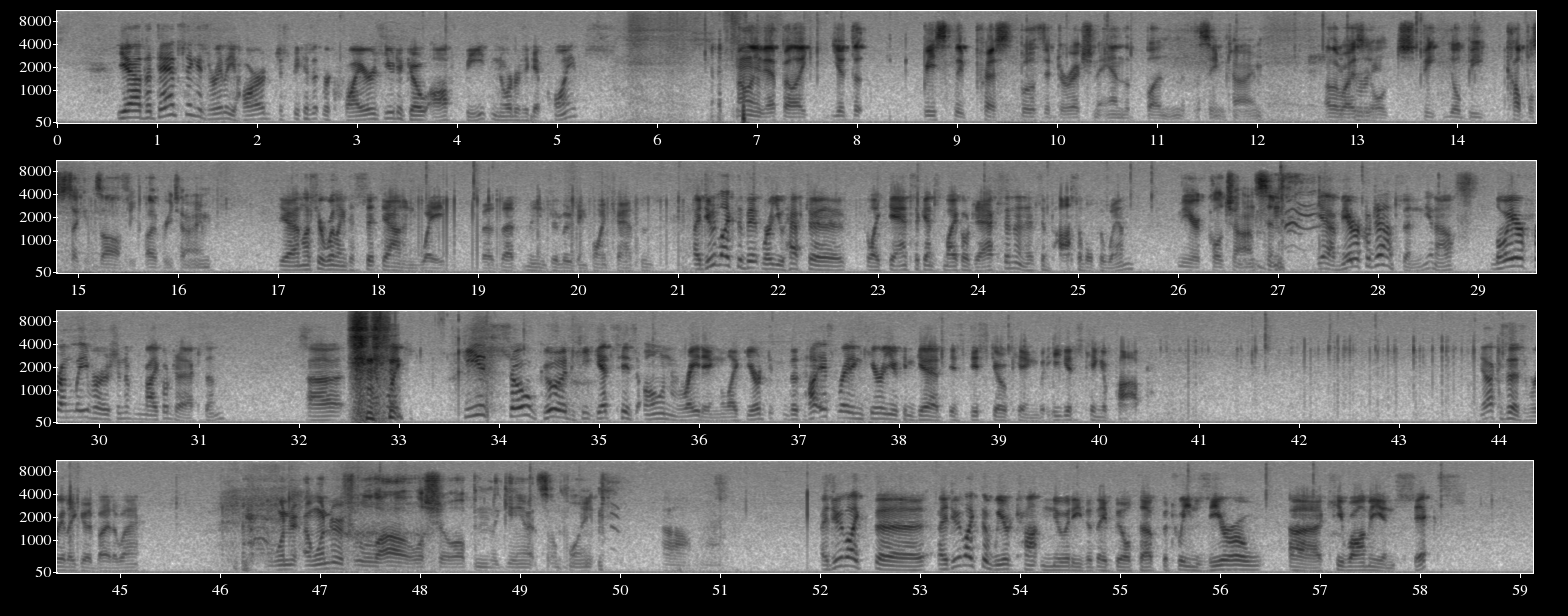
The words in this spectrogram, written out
Yeah, the dancing is really hard just because it requires you to go off beat in order to get points. Not only that, but like you have to basically press both the direction and the button at the same time. Otherwise, you'll be you'll be a couple seconds off every time. Yeah, unless you're willing to sit down and wait, but that means you're losing point chances. I do like the bit where you have to like dance against Michael Jackson and it's impossible to win. Miracle Johnson. Yeah, Miracle Johnson, you know, lawyer-friendly version of Michael Jackson. Uh, and, like he is so good, he gets his own rating. Like your the highest rating here you can get is Disco King, but he gets King of Pop. Yakuza is really good, by the way. I wonder I wonder if Lala will show up in the game at some point. Oh man. I do like the I do like the weird continuity that they built up between Zero, uh, Kiwami, and Six,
